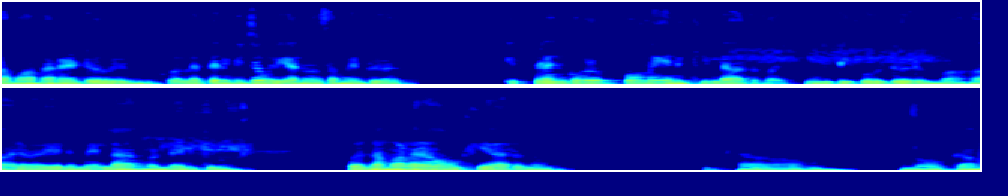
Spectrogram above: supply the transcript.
സമാധാനമായിട്ട് കൊല്ലത്ത് എനിക്ക് ജോലി ചെയ്യുന്ന സമയത്ത് ഇത്രയും കുഴപ്പമേ എനിക്കില്ലായിരുന്നു വീട്ടിൽ പോയിട്ട് വരും ആഹാരമായാലും എല്ലാം കൊണ്ട് എനിക്കും കൊല്ലം വളരെ ഓക്കെ ആയിരുന്നു. നോക്കാം.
